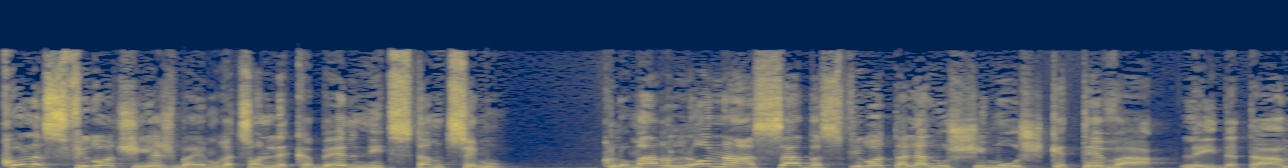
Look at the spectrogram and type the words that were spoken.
כל הספירות שיש בהן רצון לקבל נצטמצמו. כלומר, לא נעשה בספירות הללו שימוש כטבע לידתם,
